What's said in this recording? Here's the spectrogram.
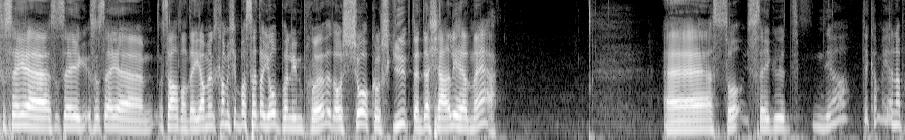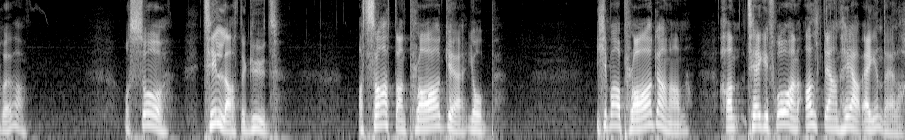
Så sier, så sier, så sier Satan til ja, men kan vi ikke bare sette jobb på en liten prøve da, og se hvor djup den der kjærligheten er? Eh, så sier Gud ja, det kan vi gjerne prøve. Og så tillater Gud at Satan plager Jobb. Ikke bare plager han han, han tar ifra han alt det han har av eiendeler.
